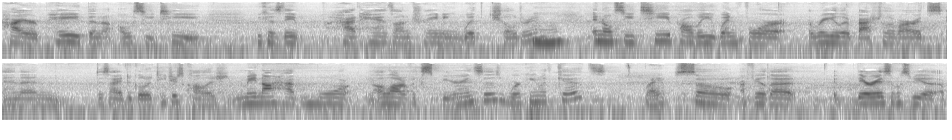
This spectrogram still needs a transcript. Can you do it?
higher paid than an OCT because they've had hands-on training with children. Mm-hmm. An OCT probably went for a regular Bachelor of Arts and then decided to go to teachers college may not have more a lot of experiences working with kids right so i feel that there is supposed to be a, a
